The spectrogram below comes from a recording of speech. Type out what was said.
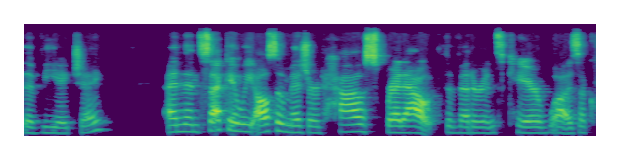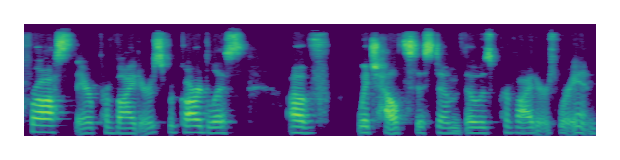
the VHA. And then, second, we also measured how spread out the veterans' care was across their providers, regardless of which health system those providers were in.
